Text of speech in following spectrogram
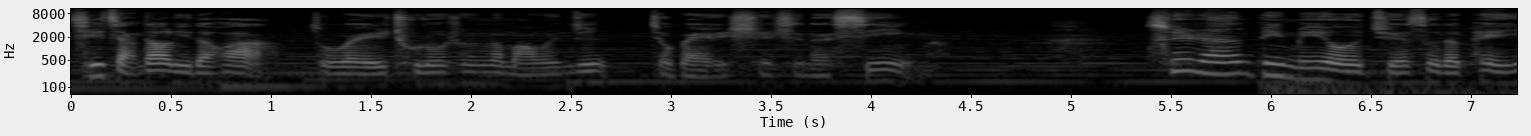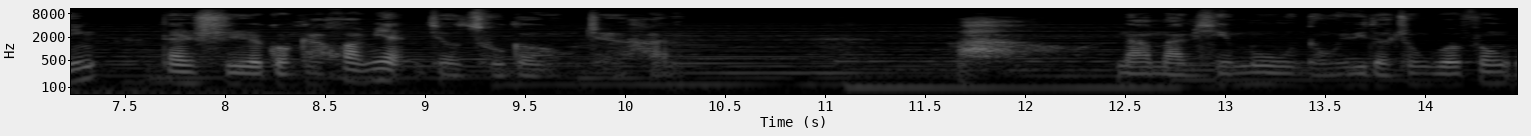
其实讲道理的话，作为初中生的马文君就被深深的吸引了。虽然并没有角色的配音，但是光看画面就足够震撼了。啊！那满屏幕浓郁的中国风，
